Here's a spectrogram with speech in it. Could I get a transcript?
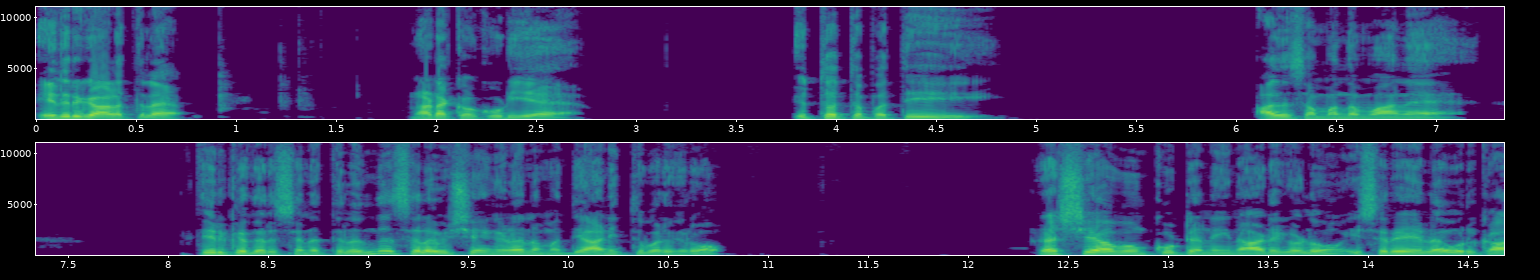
எதிர்காலத்தில் நடக்கக்கூடிய யுத்தத்தை பற்றி அது சம்பந்தமான தீர்க்க தரிசனத்திலிருந்து சில விஷயங்களை நம்ம தியானித்து வருகிறோம். ரஷ்யாவும் கூட்டணி நாடுகளும் இஸ்ரேலை ஒரு கா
